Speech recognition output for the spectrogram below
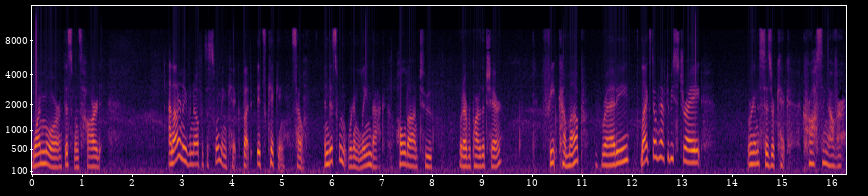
One more. This one's hard. And I don't even know if it's a swimming kick, but it's kicking. So in this one, we're going to lean back, hold on to whatever part of the chair. Feet come up, ready. Legs don't have to be straight. We're going to scissor kick, crossing over.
